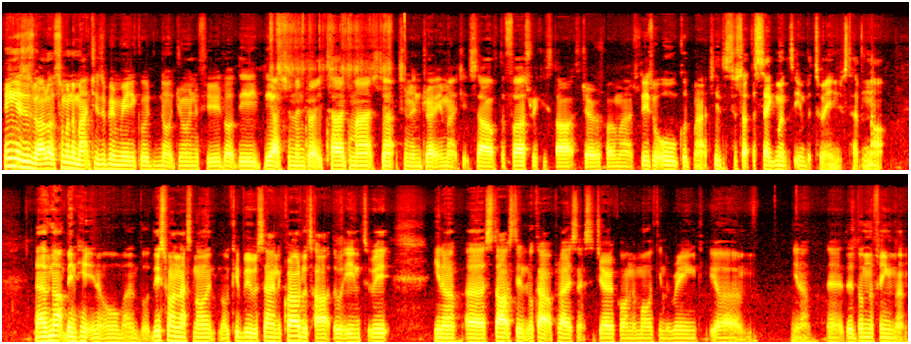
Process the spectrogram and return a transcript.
thing is as well, like some of the matches have been really good not during the feud, like the the Action Andretti tag match, the Action Andretti match itself, the first Ricky Starks Jericho match. These were all good matches. It's just that the segments in between just have not have not been hitting at all, man. But this one last night, like we were saying, the crowd was hot, they were into it. You know, uh Starks didn't look out of place next to Jericho on the mic in the ring. Um, you know, they they've done the thing, man.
